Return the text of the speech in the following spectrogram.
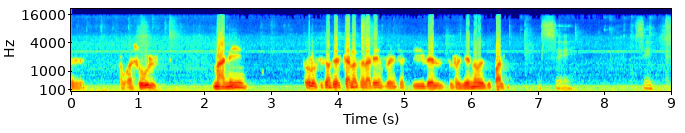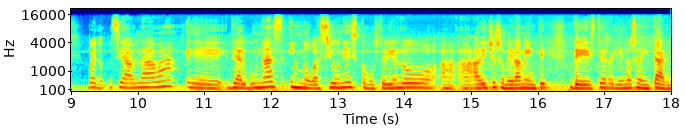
eh, Agua Azul, Maní, todos los que están cercanos al área de influencia aquí del, relleno de Yopal. Sí, sí. Bueno, se hablaba eh, de algunas innovaciones, como usted bien lo ha, dicho someramente, de este relleno sanitario,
